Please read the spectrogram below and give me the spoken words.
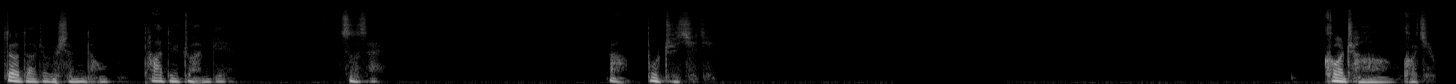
得到这个神通，他的转变自在，啊，不知其天，可长可久。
